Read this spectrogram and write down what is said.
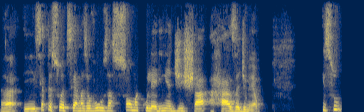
Uh, e se a pessoa disser, mas eu vou usar só uma colherinha de chá rasa de mel, isso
